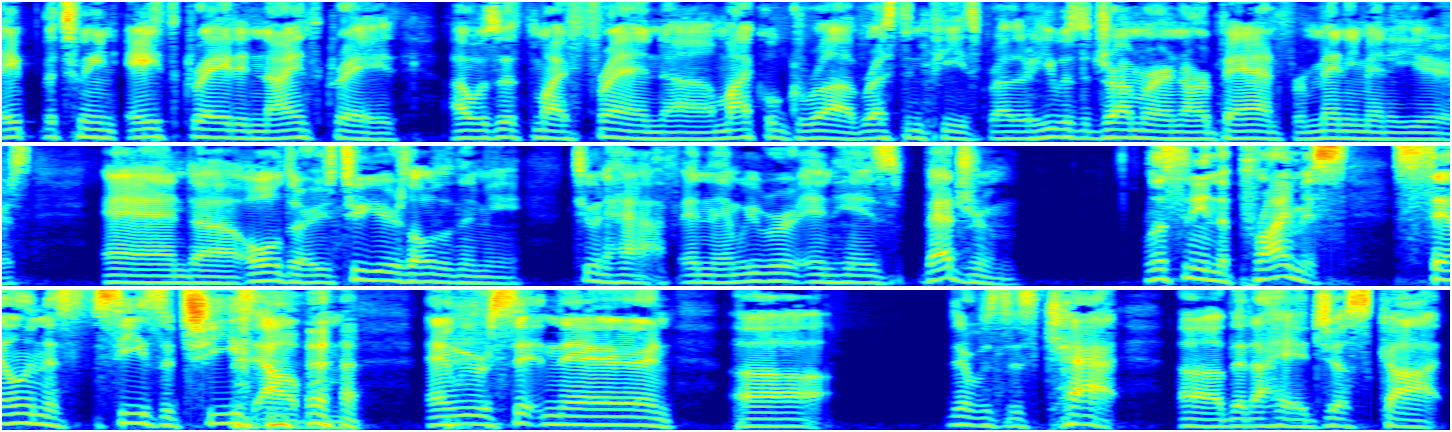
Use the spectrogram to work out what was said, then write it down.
eight, between eighth grade and ninth grade, I was with my friend uh, Michael Grubb. Rest in peace, brother. He was a drummer in our band for many, many years, and uh, older. He was two years older than me, two and a half. And then we were in his bedroom, listening to Primus "Sailing the Seas of Cheese" album, and we were sitting there, and uh, there was this cat uh, that I had just got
